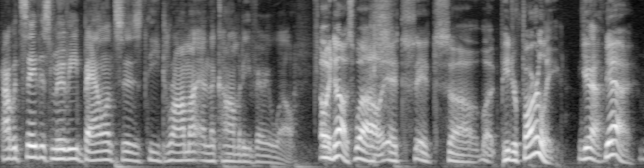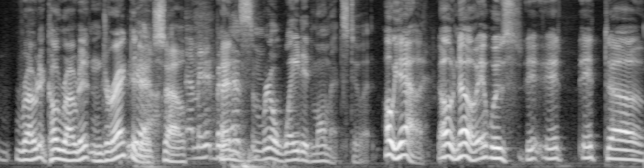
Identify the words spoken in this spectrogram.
I would say this movie balances the drama and the comedy very well. Oh, it does. Well, it's it's uh, what Peter Farrelly. Yeah, Yeah, wrote it, co-wrote it, and directed it. So I mean, it, but it has some real weighted moments to it. Oh yeah. Oh no, it was it it it uh,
